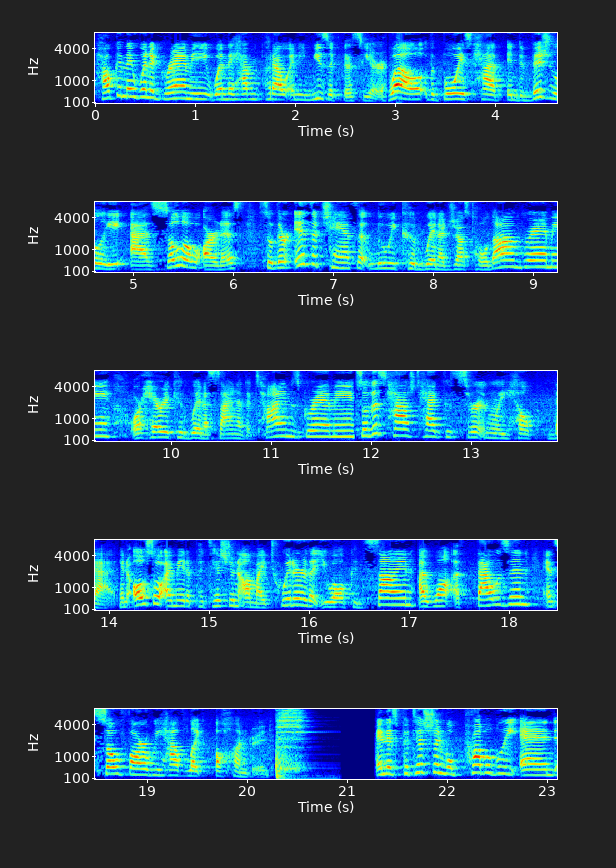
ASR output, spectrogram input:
how can they win a Grammy when they haven't put out any music this year? Well, the boys have individually as solo artists, so there is a chance that Louis could win a Just Hold On Grammy, or Harry could win a Sign of the Times Grammy. So this hashtag could certainly help that. And also, I made a petition on my Twitter that you all could sign. I want a thousand, and so far we have like a hundred. And this petition will probably end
